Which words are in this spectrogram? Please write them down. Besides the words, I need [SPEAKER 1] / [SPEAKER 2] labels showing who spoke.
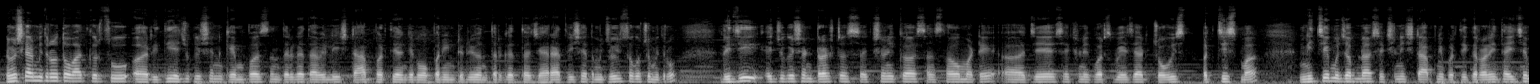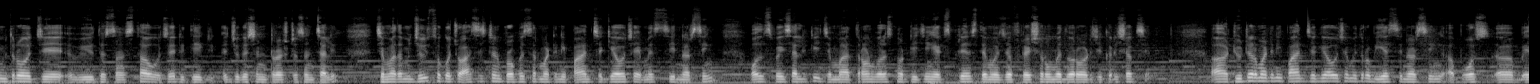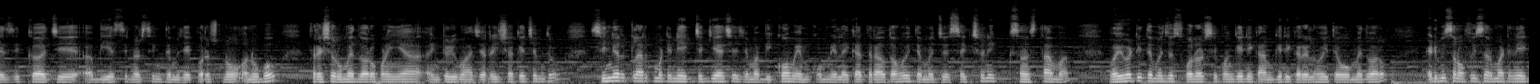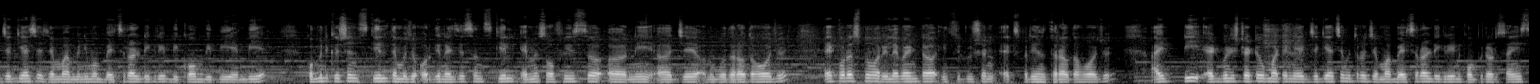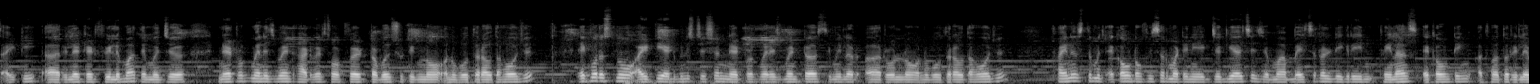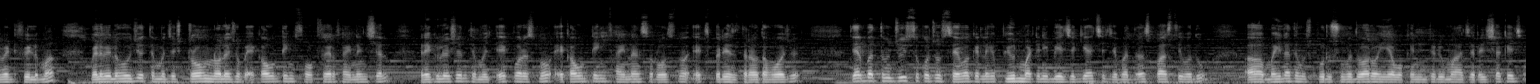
[SPEAKER 1] નમસ્કાર મિત્રો, તો વાત કરશું રિધિ એજ્યુકેશન કેમ્પસ અંતર્ગત આવેલી સ્ટાફ ભરતી અંગેનું ઓપન ઇન્ટરવ્યૂ અંતર્ગત જાહેરાત વિશે. તમે જોઈ શકો છો મિત્રો રિધિ એજ્યુકેશન ટ્રસ્ટ શૈક્ષણિક સંસ્થાઓ માટે જે શૈક્ષણિક વર્ષ બે હજાર ચોવીસ પચીસમાં નીચે મુજબના શૈક્ષણિક સ્ટાફની ભરતી કરવાની થાય છે મિત્રો. જે વિવિધ સંસ્થાઓ છે રિધિ એજ્યુકેશન ટ્રસ્ટ સંચાલિત, જેમાં તમે જોઈ શકો છો આસિસ્ટન્ટ પ્રોફેસર માટેની પાંચ જગ્યાઓ છે, એમએસસી, નર્સિંગ, ઓલ સ્પેશિયાલિટી, જેમાં ત્રણ વર્ષનો ટીચિંગ એક્સપિરિયન્સ તેમજ ફ્રેશર ઉમેદવારો અરજી કરી શકશે. ટ્યુટર માટેની પાંચ જગ્યાઓ છે મિત્રો, બીએસસી, નર્સિંગ પોસ્ટ બેઝિક જે બીએસસી નર્સિંગ તેમજ એક વર્ષનો અનુભવ. ફ્રેશર ઉમેદવારો પણ અહીંયા ઇન્ટરવ્યૂમાં હાજર રહી શકે છે મિત્રો. સિનિયર ક્લાર્ક માટેની એક જગ્યા છે જેમાં બીકોમ એમકોમની લાયકાત ધરાવતા હોય તેમજ શૈક્ષણિક સંસ્થામાં વહીવટી તેમજ સ્કોલરશિપ અંગેની કામગીરી કરેલ હોય તેવા ઉમેદવારો. એડમિશન ઓફિસર માટેની એક જગ્યા છે જેમાં minimum bachelor degree BCom BB MBA communication skill તેમજ organisation skill MS office uh, ની અ, જે અનુભવ ધરાવતા હોવો જોઈએ. એક વર્ષનો રિલેવન્ટ ઇન્સ્ટિટ્યુશન એક્સપિરિયન્સ ધરાવતા હોવો જોઈએ. આઈટી એડમિનિસ્ટ્રેટિવ માટેની એક જગ્યા છે મિત્રો જેમાં bachelor degree in computer science, IT related ફિલ્ડમાં તેમજ network management, hardware, software trouble શૂટિંગનો અનુભવ ધરાવતા હોવો જોઈએ. એક વર્ષનો IT administration, network management similar રોલનો અનુભવ ધરાવતા હોવો જોઈએ. ફાઇનાન્સ તેમજ એકાઉન્ટ ઓફિસર માટેની એક જગ્યા છે, જેમાં bachelor degree in finance, accounting અથવા તો રિલેવન્ટ ફિલ્ડમાં મેળવેલો હોવું જોઈએ. તેમજ strong knowledge of accounting, software, financial regulation તેમજ એક વર્ષનો એકાઉન્ટિંગ ફાઇનાન્સ રોલ્સનો એક્સપિરિયન્સ ધરાવતા હોવો જોઈએ. ત્યારબાદ તમે જોઈ શકો છો સેવક એટલે કે પ્યુન માટેની બે જગ્યા છે, જેમાં દસ પાસથી વધુ મહિલા તેમજ પુરુષ ઉમેદવારો અહીંયા વોક ઇન્ટરવ્યૂમાં હાજર રહી શકે છે.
